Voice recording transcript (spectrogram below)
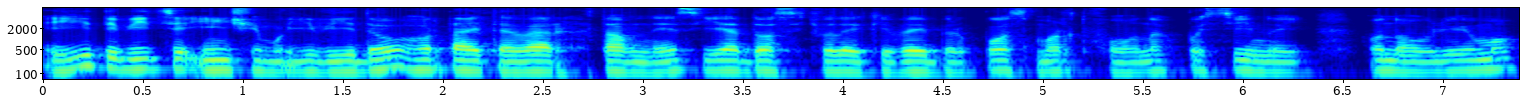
І дивіться інші мої відео. Гортайте вверх та вниз. Є досить великий вибір по смартфонах. Постійно оновлюємо.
